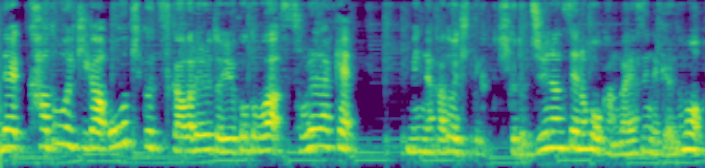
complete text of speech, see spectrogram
で、可動域が大きく使われるということは、それだけみんな可動域って聞くと柔軟性の方を考えやすいんだけれども、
